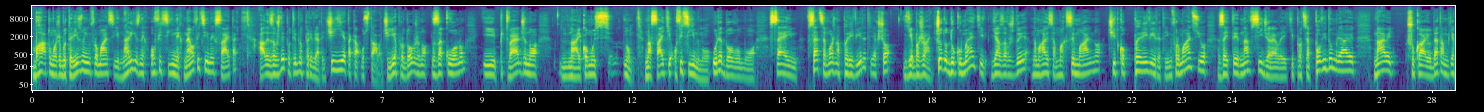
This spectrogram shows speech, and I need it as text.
багато може бути різної інформації на різних офіційних, неофіційних сайтах, але завжди потрібно перевіряти, чи є така устава, чи є продовжено законом і підтверджено на якомусь ну на сайті офіційному, урядовому, сейм. Все це можна перевірити, якщо. Є бажання щодо документів, я завжди намагаюся максимально чітко перевірити інформацію, зайти на всі джерела, які про це повідомляють, навіть шукаю, де там є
